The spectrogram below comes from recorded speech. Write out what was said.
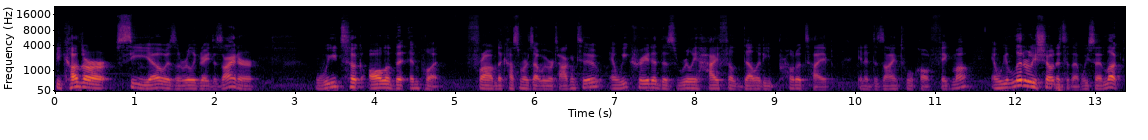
because our CEO is a really great designer, we took all of the input from the customers that we were talking to and we created this really high fidelity prototype in a design tool called Figma. And we literally showed it to them. We said, look,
